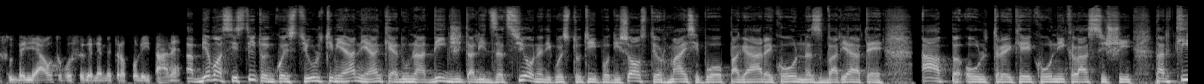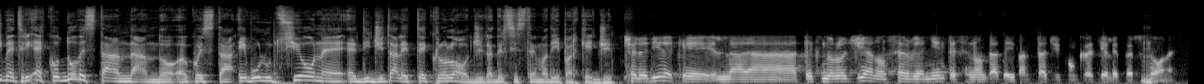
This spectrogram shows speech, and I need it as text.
su degli autobus delle metropolitane. Abbiamo assistito in questi ultimi anni anche ad una digitalizzazione di questo tipo di soste, ormai si può pagare con svariate app oltre che con i classici parchimetri. Ecco, dove sta andando eh, questa evoluzione eh, digitale e tecnologica del sistema dei parcheggi? C'è da dire che la tecnologia non serve a niente se non dà dei vantaggi concreti alle persone. Mm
